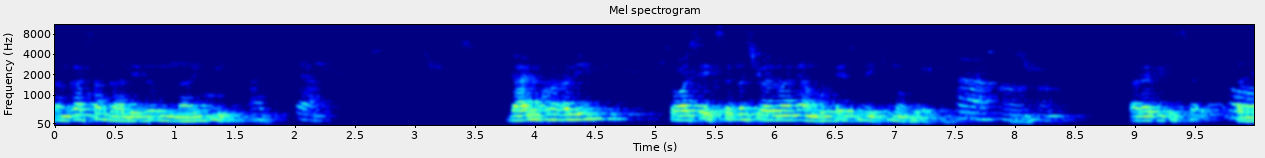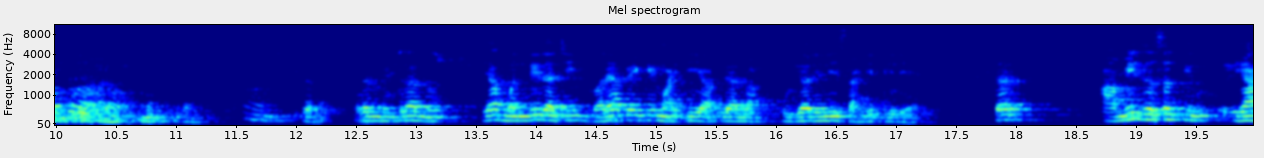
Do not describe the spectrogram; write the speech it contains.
गंगास्नान झालेलं नाही. गायमुखाखाली सोळाशे एकसष्टला शिवाजी महाराजांनी अंगोट्याची देखील नोंद आहे बऱ्यापैकी हो, हो. मुख्य भाग. हम्म. चला तर मित्रांनो या मंदिराची बऱ्यापैकी माहिती आपल्याला पुजारींनी सांगितलेली आहे. तर आम्ही जसं ती ह्या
